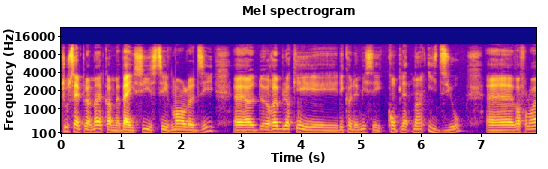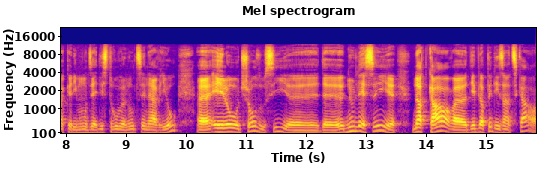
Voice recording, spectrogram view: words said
tout simplement, comme ben, ici Steve Moore le dit, euh, de rebloquer l'économie, c'est complètement idiot. Il euh, va falloir que les mondialistes trouvent un autre scénario. Euh, et l'autre chose aussi, de nous laisser notre corps développer des anticorps.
